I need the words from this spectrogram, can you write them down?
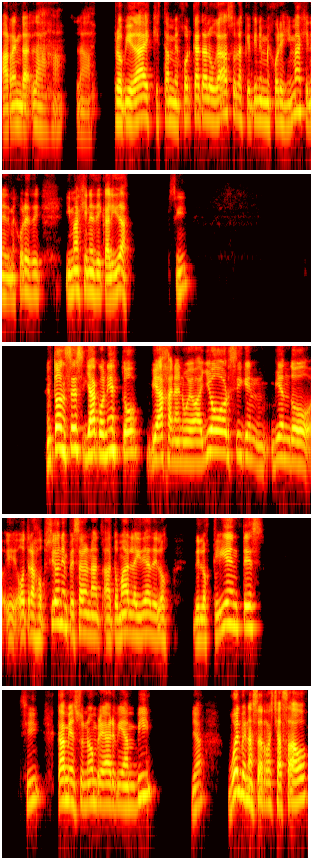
arrenda, las, propiedades que están mejor catalogadas son las que tienen mejores imágenes, mejores de, imágenes de calidad. ¿sí? Entonces, ya con esto, viajan a Nueva York, siguen viendo eh, otras opciones, empezaron a, tomar la idea de los, de los clientes, ¿sí? cambian su nombre a Airbnb, ¿ya? vuelven a ser rechazados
